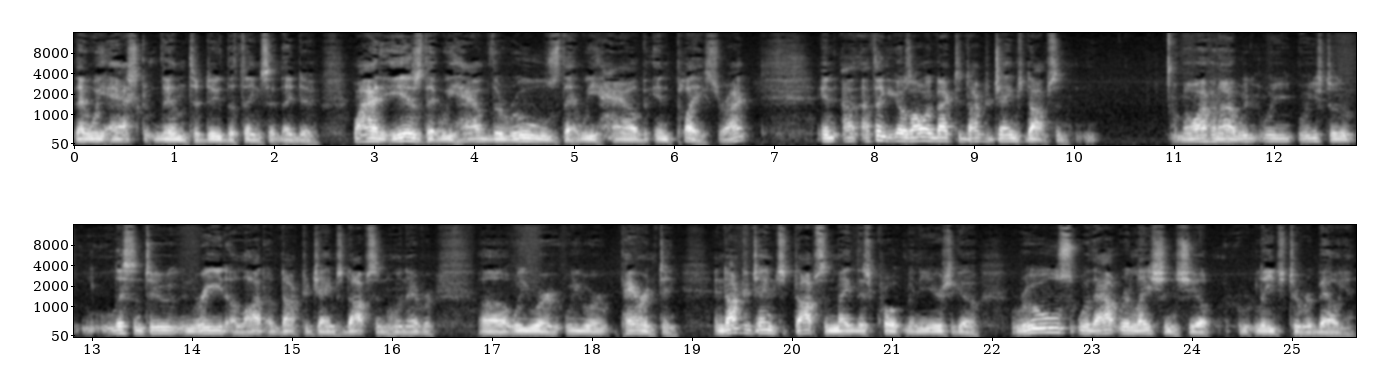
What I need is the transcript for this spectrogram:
that we ask them to do the things that they do, why it is that we have the rules that we have in place, right? and I, I, think it goes all the way back to Dr. James Dobson. My wife and I, we, we, we used to listen to and read a lot of Dr. James Dobson whenever uh, we were we were parenting. And Dr. James Dobson made this quote many years ago: "Rules without relationship leads to rebellion."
